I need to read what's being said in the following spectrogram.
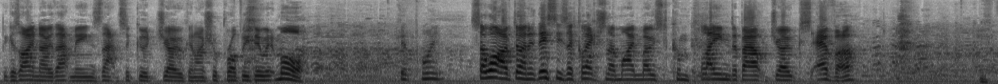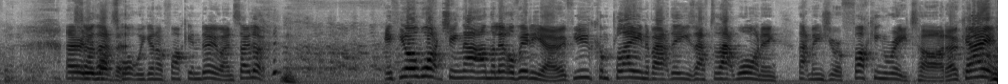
because I know that means that's a good joke and I should probably do it more. Good point. So what I've done, it this is a collection of my most complained about jokes ever. I already So that's it. what we're going to fucking do. And so look, if you're watching that on the little video, if you complain about these after that warning, that means you're a fucking retard, okay?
